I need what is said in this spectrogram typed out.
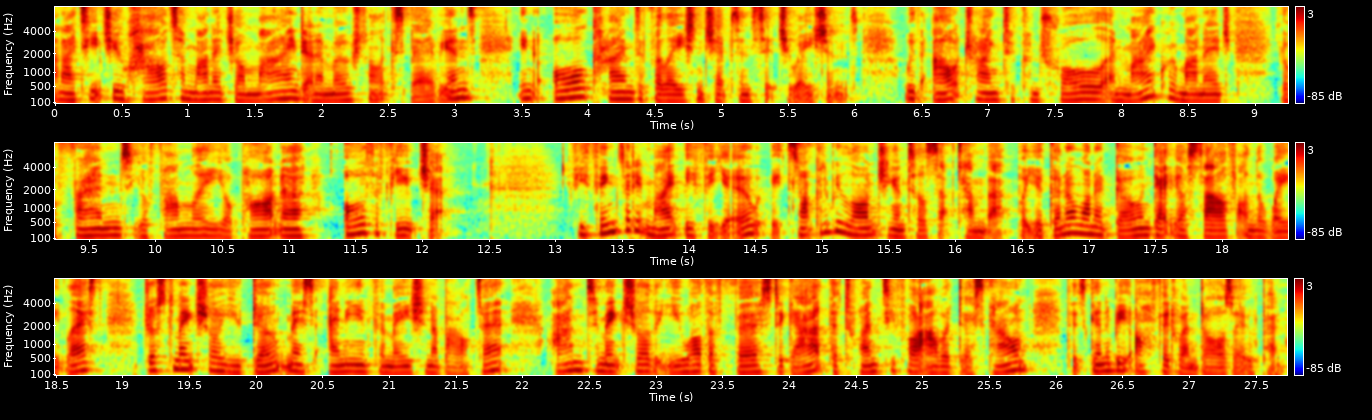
and I teach you how to manage your mind and emotional experience in all kinds of relationships and situations without trying to control and micromanage your friends, your family, your partner, or the future. If you think that it might be for you, it's not going to be launching until September, but you're going to want to go and get yourself on the waitlist just to make sure you don't miss any information about it and to make sure that you are the first to get the 24 hour discount that's going to be offered when doors open.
